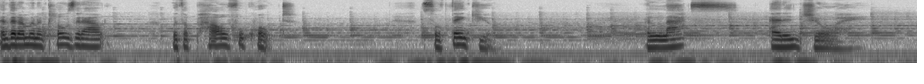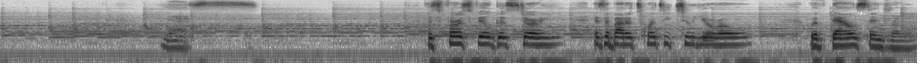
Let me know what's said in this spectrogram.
And then I'm going to close it out with a powerful quote. So thank you. Relax and enjoy. Yes. This first feel good story is about a 22 year old with Down syndrome.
